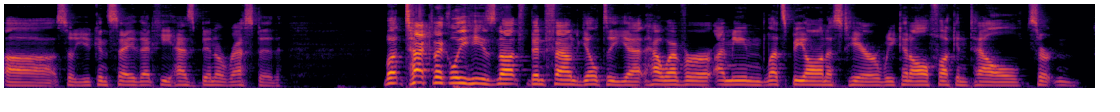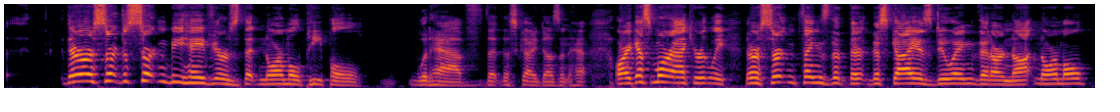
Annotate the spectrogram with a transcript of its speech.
Uh, so you can say that he has been arrested. But technically, he's not been found guilty yet. However, I mean, let's be honest here. We can all fucking tell certain. There are cer- just certain behaviors that normal people would have that this guy doesn't have. Or I guess more accurately, there are certain things that there- this guy is doing that are not normal.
